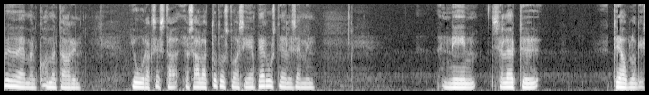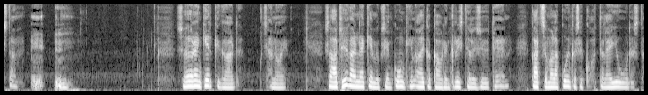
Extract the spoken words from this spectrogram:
lyhyemmän kommentaarin Juuraksesta, jos haluat tutustua siihen perusteellisemmin, niin se löytyy teoblogista. Sören Kierkegaard sanoi, saat hyvän näkemyksen kunkin aikakauden kristillisyyteen katsomalla kuinka se kohtelee Juudasta.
